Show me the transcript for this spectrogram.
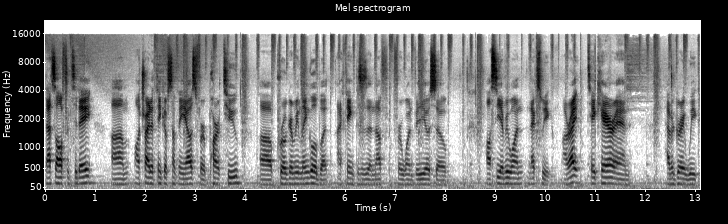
that's all for today. Um, I'll try to think of something else for part two, uh, programming lingo, but I think this is enough for one video, so I'll see everyone next week. All right, take care and have a great week.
